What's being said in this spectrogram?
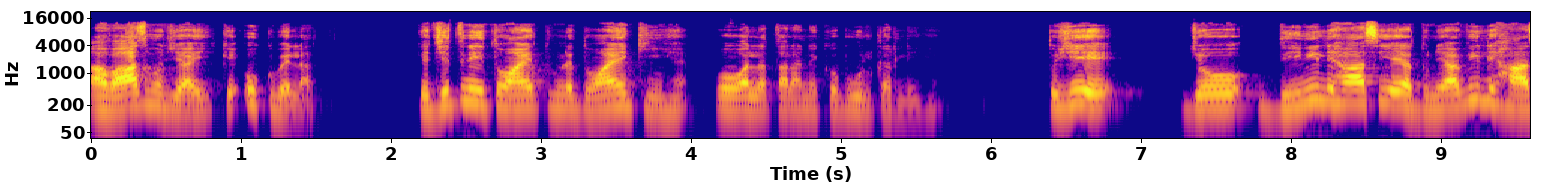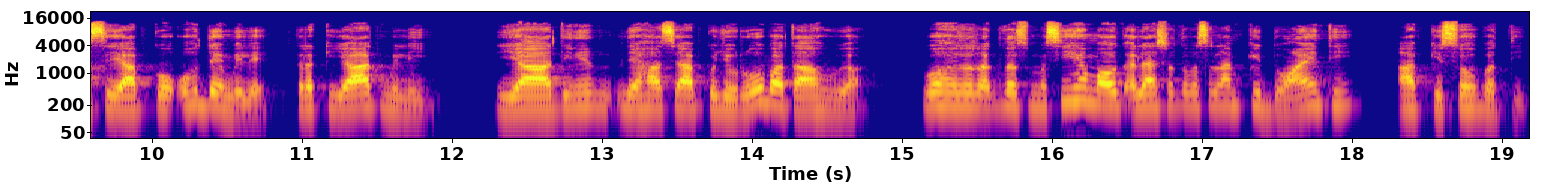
आवाज़ मुझे आई कि उकबेलत, कि जितनी दुआएँ तुमने दुआएँ की हैं, वो अल्लाह ताला ने कबूल कर ली हैं। तो ये जो दीनी लिहाज से या दुनियावी लिहाज से आपको अहदे मिले, तरक्यात मिली, या दीनी लिहाज से आपको जो रोब अता हुआ, वो हज़रत अकदस मसीह मौद मऊद की दुआएँ थी, आपकी सोहबत थी।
